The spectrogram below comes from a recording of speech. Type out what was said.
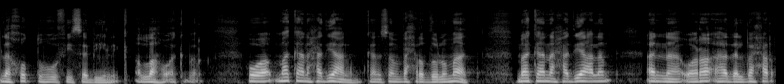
لخطه في سبيلك. الله أكبر. هو ما كان أحد يعلم كان يسمى بحر الظلمات. ما كان أحد يعلم أن وراء هذا البحر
